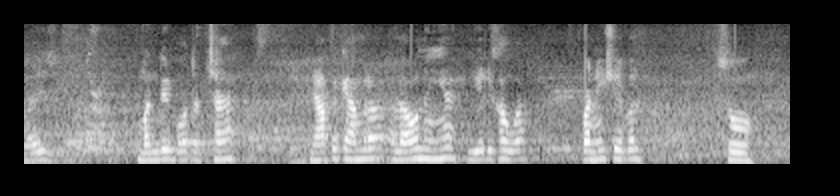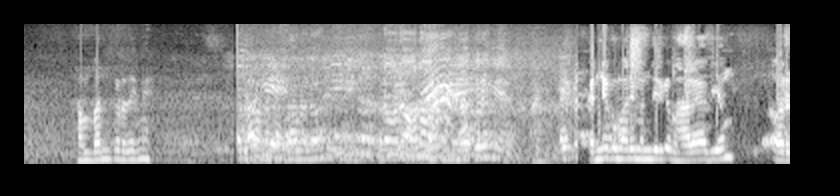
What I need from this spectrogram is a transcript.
गाइस मंदिर बहुत अच्छा है। यहाँ पे कैमरा अलाउ नहीं है, ये लिखा हुआ पनिशेबल सो हम बंद कर देंगे। कन्याकुमारी मंदिर के बाहर है अभी हम। और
